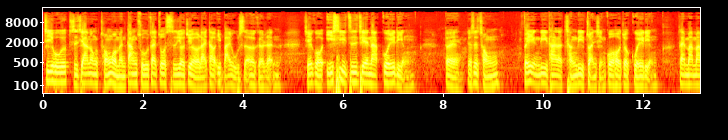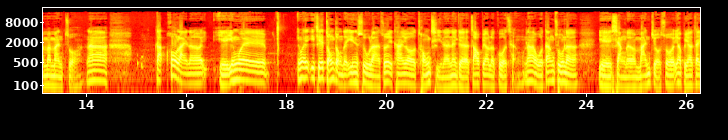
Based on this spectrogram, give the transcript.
几乎直家弄从我们当初在做私幼就有来到一百五十二个人，结果一夕之间呢归零，对，就是从非盈利它的成立转型过后就归零，再慢慢慢慢做。那到后来呢，也因为因为一些种种的因素啦，所以他又重启了那个招标的过程。那我当初呢也想了蛮久，说要不要再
